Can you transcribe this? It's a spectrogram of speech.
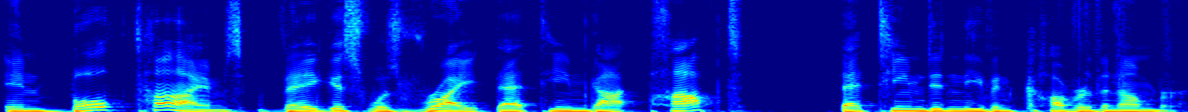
In both times, Vegas was right. That team got popped. That team didn't even cover the number.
